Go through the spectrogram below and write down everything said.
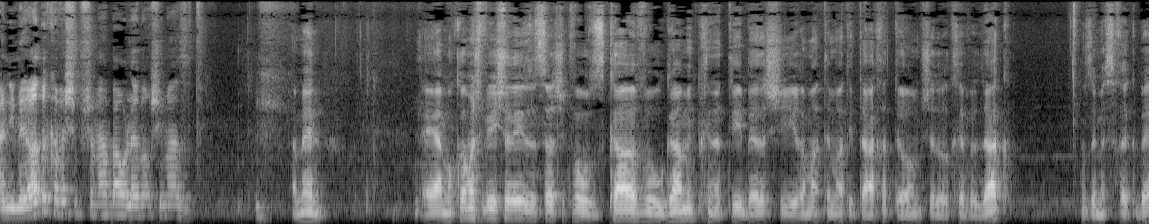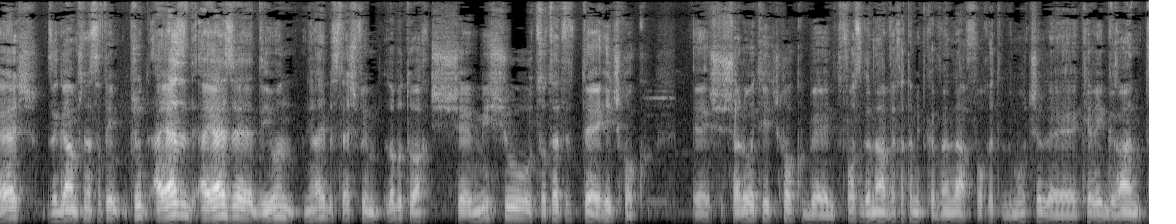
אני מאוד מקווה שבשנה הבאה הוא עולה ברשימה הזאת. אמן. אה, המקום השביעי שלי זה סרט שכבר הוזכר והוא גם מבחינתי באיזושהי רמה תמטית האח התאום של חבל דק. זה משחק באש, זה גם שני סרטים, פשוט היה איזה, היה איזה דיון, נראה לי בסלאשפים, לא בטוח, שמישהו צוטט את אה, היצ'קוק, אה, ששאלו את היצ'קוק בלתפוס גנב, איך אתה מתכוון להפוך את הדמות של קרי גרנט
